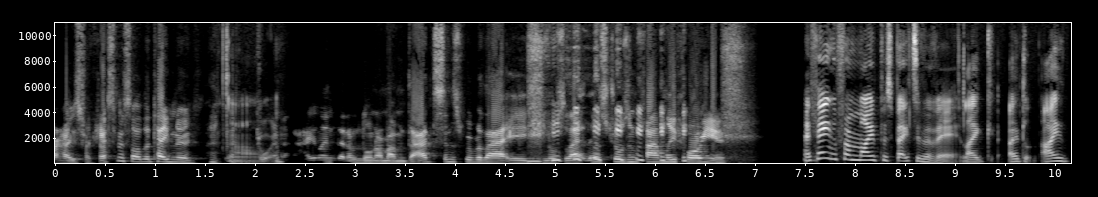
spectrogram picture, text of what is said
her house for christmas all the time now Aw. go in an island and i've known our mum and dad since we were that age you know so that, there's chosen family for you I think from my perspective of it, like I, I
